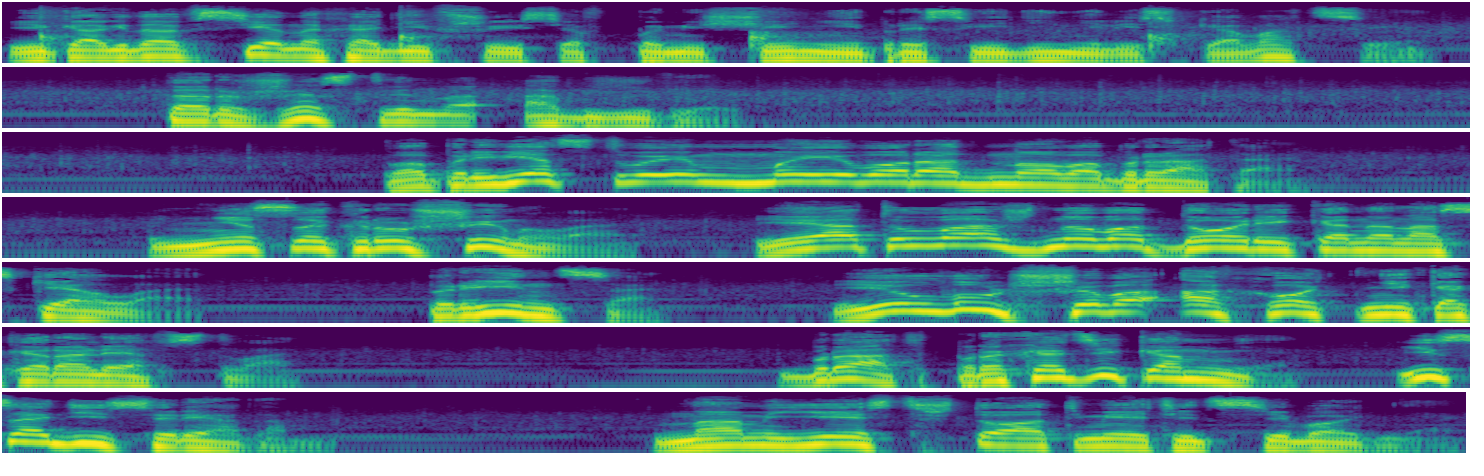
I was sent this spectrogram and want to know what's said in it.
И когда все находившиеся в помещении присоединились к овации, торжественно объявил. «Поприветствуем моего родного брата, несокрушимого и отважного Дорика Нанаскелла, принца и лучшего охотника королевства. Брат, проходи ко мне и садись рядом. Нам есть что отметить сегодня».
